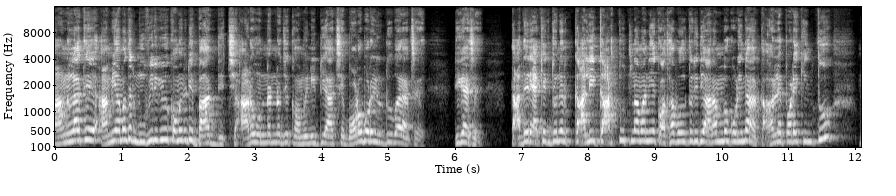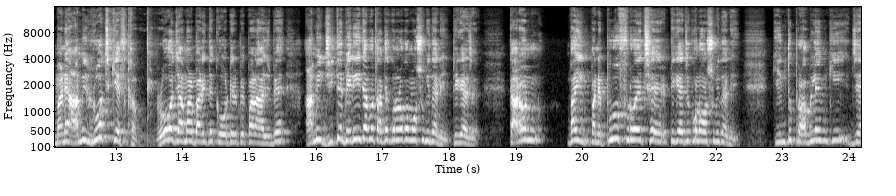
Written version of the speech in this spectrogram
বাংলাতে আমি আমাদের মুভি রিভিউ কমিউনিটি বাদ দিচ্ছি। আরও অন্যান্য যে কমিউনিটি আছে, বড় বড় ইউটিউবার আছে, ঠিক আছে? তাদের এক একজনের কালি কার্তুতনামা নিয়ে কথা বলতে যদি আরম্ভ করি না, তাহলে পরে কিন্তু মানে আমি রোজ কেস খাব। রোজ আমার বাড়িতে কোর্টের পেপার আসবে, আমি জিতে বেরিয়ে যাব, তাতে কোনো রকম অসুবিধা নেই, ঠিক আছে? কারণ ভাই মানে প্রুফ রয়েছে, ঠিক আছে, কোনো অসুবিধা নেই। কিন্তু প্রবলেম কি? যে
